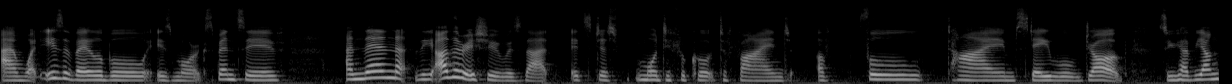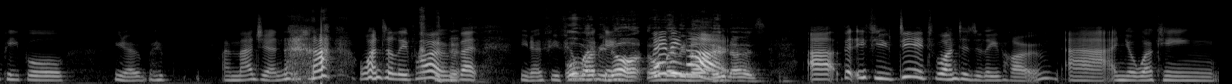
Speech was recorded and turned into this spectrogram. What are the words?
and what is available is more expensive. And then the other issue is that it's just more difficult to find a full time, stable job. So you have young people, you know, who I imagine want to leave home, but you know, if, if you're Or maybe working, not. Or maybe, not. Who knows? Uh, but if you did wanted to leave home uh, and you're working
